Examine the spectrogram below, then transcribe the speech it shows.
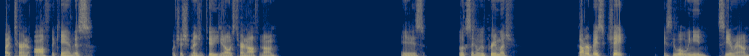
If I turn off the canvas, which I should mention too, you can always turn off and on, is looks like we pretty much got our basic shape basically what we need to see around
